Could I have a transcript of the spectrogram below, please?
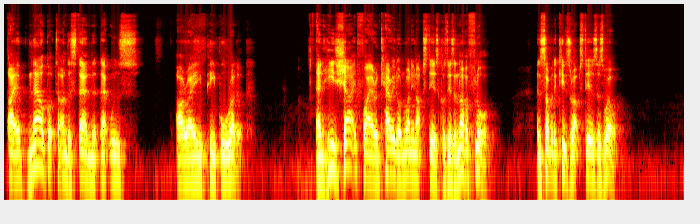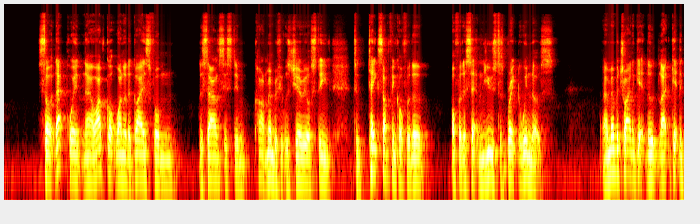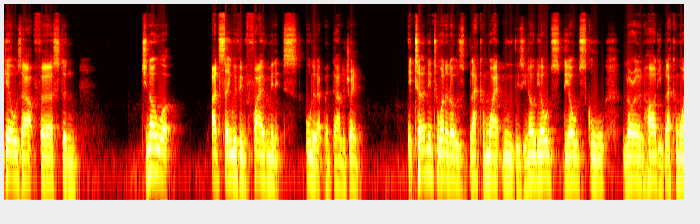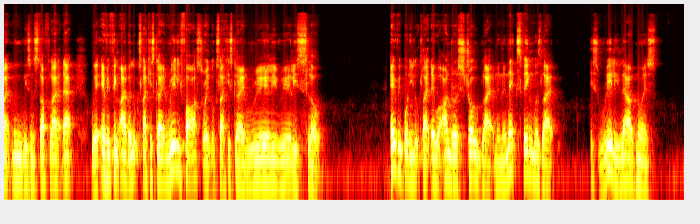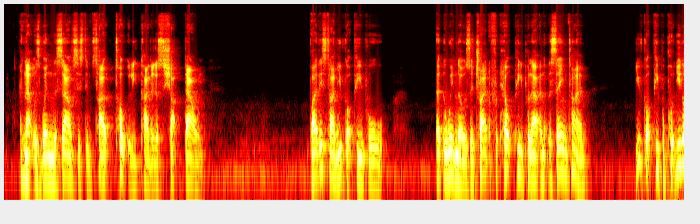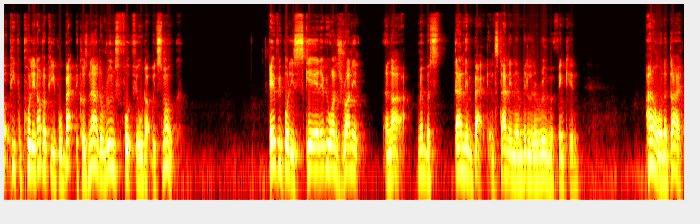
I have now got to understand that that was R.A.P. Paul Ruddock. And he shouted fire and carried on running upstairs because there's another floor. And some of the kids are upstairs as well. So at that point now, I've got one of the guys from the sound system, can't remember if it was Jerry or Steve, to take something off of the off of the set and use to break the windows. I remember trying to get the like get the girls out first, and do you know what? I'd say within five minutes, all of that went down the drain. It turned into one of those black and white movies, you know, the old the old school Laurel and Hardy black and white movies and stuff like that, where everything either looks like it's going really fast or it looks like it's going really, really slow. Everybody looked like they were under a strobe light, and then the next thing was like this really loud noise. And that was when the sound system t- totally kind of just shut down. By this time, you've got people at the windows, they're trying to help people out, and at the same time, you've got people put you got people pulling other people back because now the room's filled up with smoke. Everybody's scared, everyone's running, and I remember standing back and standing in the middle of the room and thinking, I don't want to die.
